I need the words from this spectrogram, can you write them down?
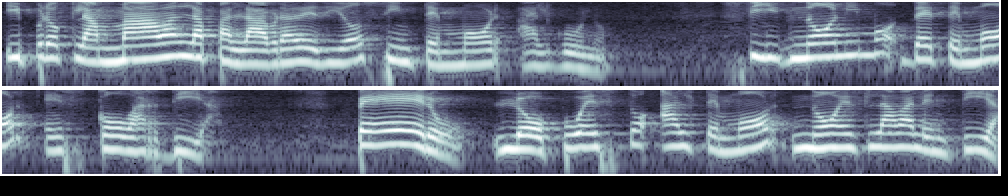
y proclamaban la palabra de Dios sin temor alguno. Sinónimo de temor es cobardía. Pero lo opuesto al temor no es la valentía,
